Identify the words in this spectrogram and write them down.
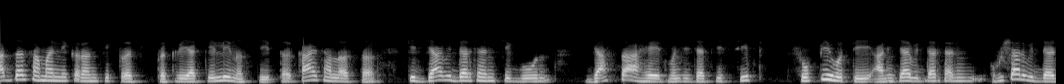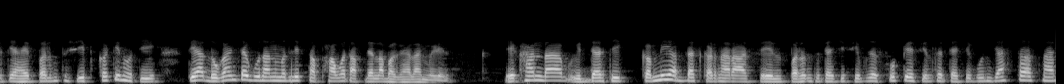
आज जर सामान्यीकरणची प्र प्रक्रिया केली नसती तर काय झालं असतं की ज्या विद्यार्थ्यांची गुण जास्त आहेत म्हणजे ज्याची शिफ्ट सोपी होती आणि ज्या विद्यार्थ्यां हुशार विद्यार्थी आहेत परंतु शिफ्ट कठीण होती त्या दोघांच्या गुणांमधली तफावत आपल्याला बघायला मिळेल. एखादा विद्यार्थी कमी अभ्यास करणारा असेल परंतु त्याची शिफ्ट जर सोपी असेल तर त्याचे गुण जास्त असणार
